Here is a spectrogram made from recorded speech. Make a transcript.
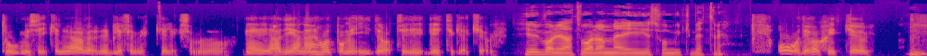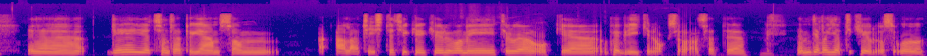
tog musiken över. Det blev för mycket liksom. Och då, eh, jag hade gärna hållit på med idrott. Det, det tycker jag är kul. Hur var det att vara med i Så mycket bättre? Åh, det var skitkul. Eh, det är ju ett sånt här program som alla artister tycker är kul att vara med i tror jag och eh, publiken också. va. Så att, eh, men det var jättekul och, och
